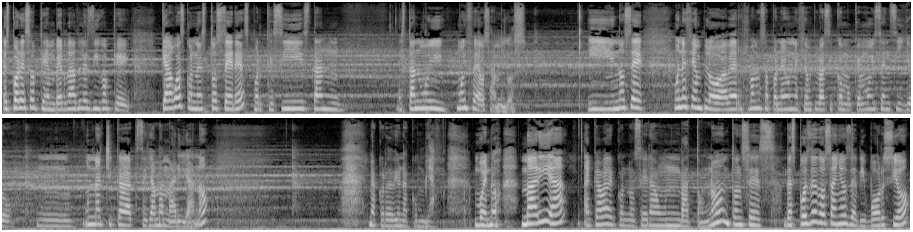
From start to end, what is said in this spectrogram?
Es por eso que en verdad les digo que, que aguas con estos seres, porque sí están, están muy, muy feos, amigos. Y no sé, un ejemplo, a ver, vamos a poner un ejemplo así como que muy sencillo. Mm, una chica que se llama María, ¿no? Me acordé de una cumbia. Bueno, María acaba de conocer a un vato, ¿no? Entonces, después de dos años de divorcio,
